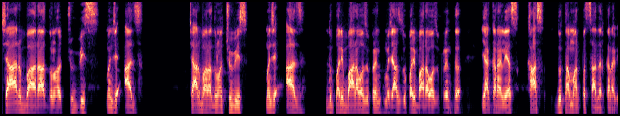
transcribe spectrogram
चार बारा दोन हजार चोवीस म्हणजे आज. चार बारा दोन हजार चोवीस म्हणजे आज दुपारी बारा वाजेपर्यंत म्हणजे आज दुपारी बारा वाजेपर्यंत या कार्यालयास खास दूतामार्फत सादर करावी.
